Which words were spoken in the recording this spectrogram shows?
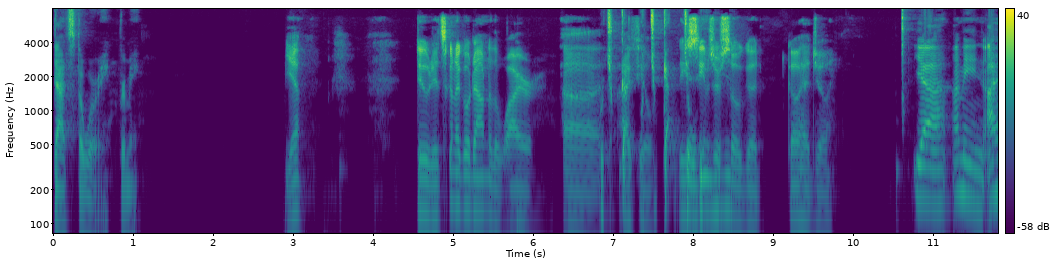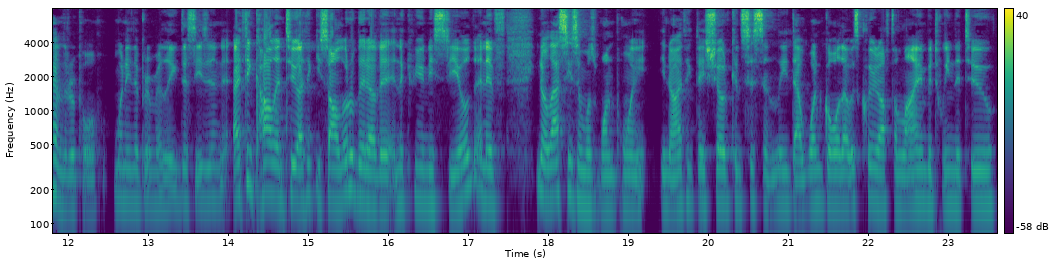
that's the worry for me. Yeah, dude, it's gonna go down to the wire. Uh, got, I feel got, these Joey? teams are so good. Go ahead, Joey. Yeah, I mean, I have Liverpool winning the Premier League this season. I think Colin too. I think you saw a little bit of it in the Community Shield, and if you know, last season was one point. You know, I think they showed consistently that one goal that was cleared off the line between the two.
